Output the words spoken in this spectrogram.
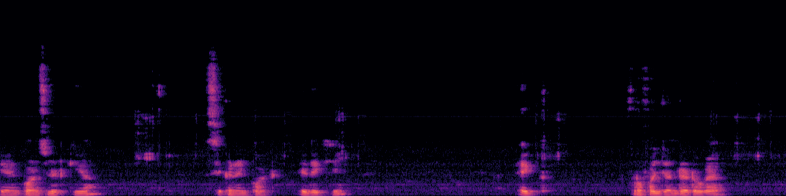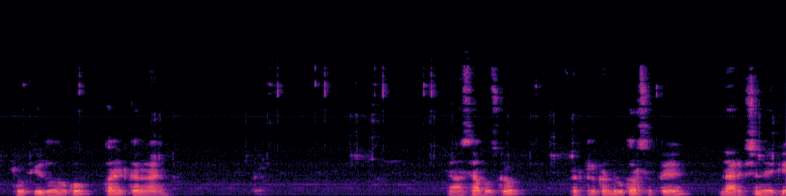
ये एंड पॉइंट सिलेक्ट किया। सेकंड एंड पॉइंट ये देखिए। एक प्रोफ़ाइल जनरेट हो गया जो कि दोनों को कनेक्ट कर रहा है। यहाँ से आप उसको वेक्टर कंट्रोल कर सकते हैं डायरेक्शन देके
